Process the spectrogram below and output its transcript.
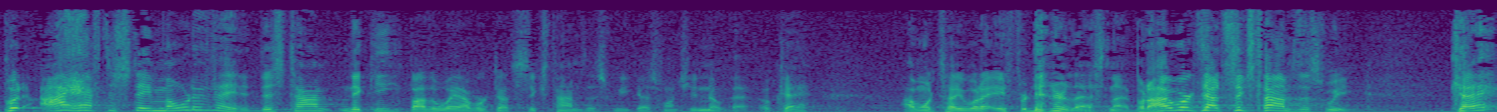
But I have to stay motivated. This time, Nikki, by the way, I worked out six times this week. I just want you to know that, okay? I won't tell you what I ate for dinner last night, but I worked out six times this week. Okay?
